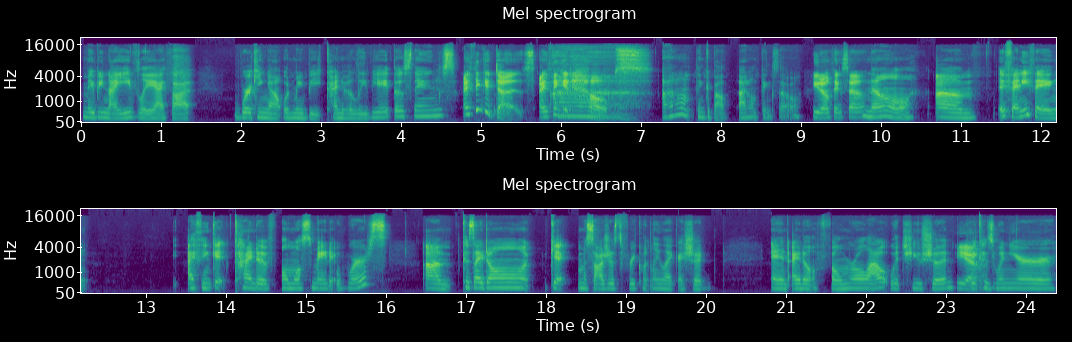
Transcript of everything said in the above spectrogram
maybe naively, I thought working out would maybe kind of alleviate those things. I think it does. I think it Ah. helps. I don't think about. I don't think so. You don't think so? No. Um, if anything, I think it kind of almost made it worse. Um, because I don't get massages frequently like I should. And I don't foam roll out, which you should. Yeah. Because when you're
